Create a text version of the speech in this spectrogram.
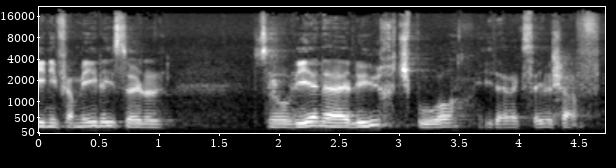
deine Familie soll so wie eine Leuchtspur in dieser Gesellschaft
